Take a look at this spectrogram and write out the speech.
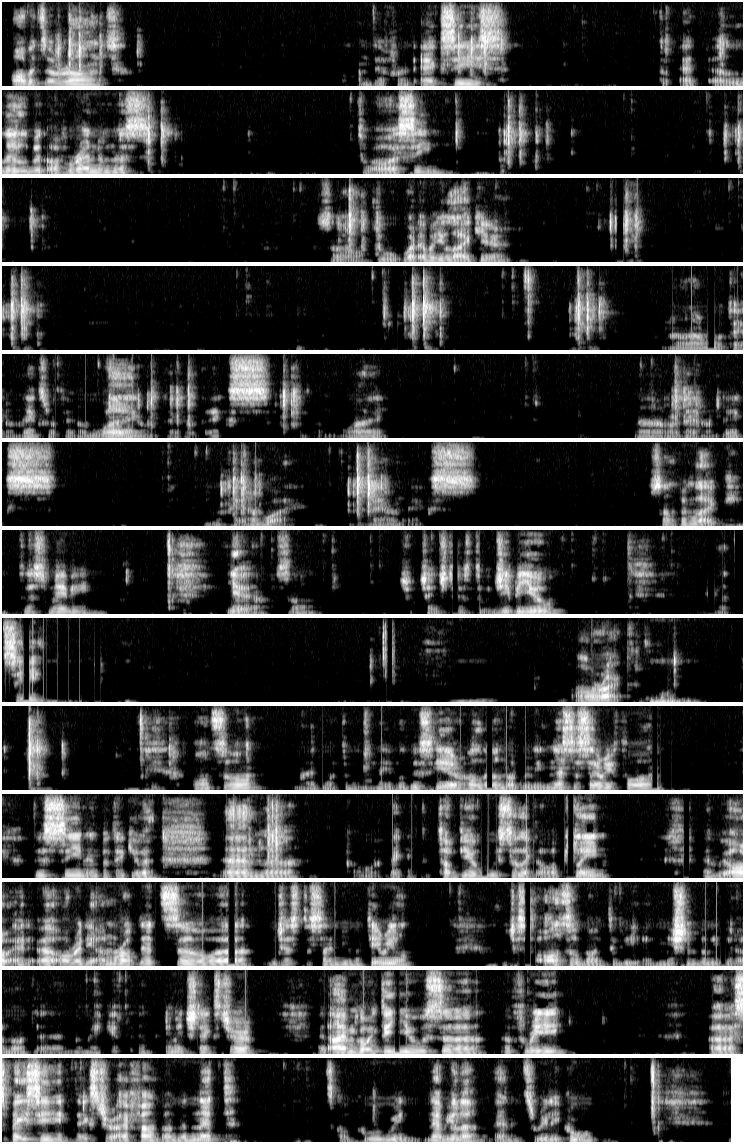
orbits around on different axes to add a little bit of randomness to our scene. So do whatever you like here. Uh, rotate on X, rotate on Y, rotate on X, rotate on Y. Uh, rotate on X, rotate on Y, rotate on X. Something like this maybe. Yeah, so should change this to GPU. Let's see. All right. Also, I want to enable this here, although not really necessary for this scene in particular. And uh, back into top view, we select our plane, and we all uh, already unwrapped it, so uh, we just assign new material, which is also going to be emission, believe it or not, and make it an image texture. And I'm going to use uh, a free uh, spacey texture I found on the net. It's called Cool Green Nebula and it's really cool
